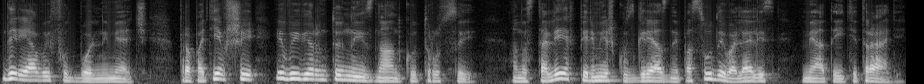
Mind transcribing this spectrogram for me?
дырявый футбольный мяч, пропотевшие и вывернутые наизнанку трусы а на столе вперемешку с грязной посудой валялись мятые тетради.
